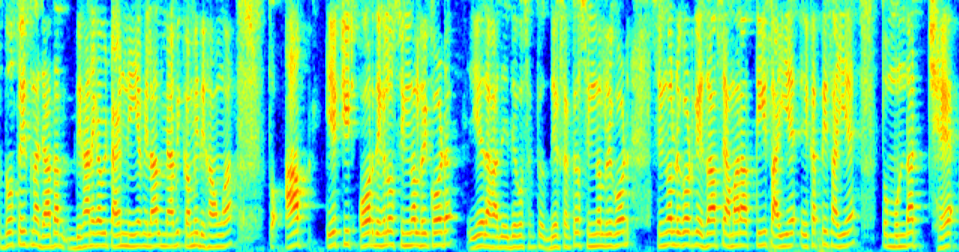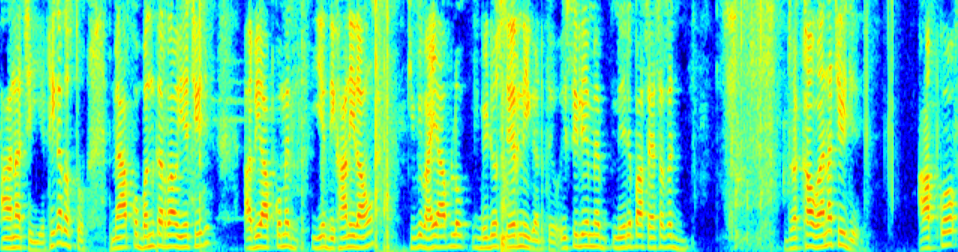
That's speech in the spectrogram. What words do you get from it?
तो दोस्तों, इतना ज़्यादा दिखाने का भी टाइम नहीं है फ़िलहाल। मैं अभी कम ही दिखाऊँगा। तो आप एक चीज़ और देख लो सिंगल रिकॉर्ड ये रहा, दे, देखो सकते हो, देख सकते हो सिंगल रिकॉर्ड सिंगल रिकॉर्ड के हिसाब से हमारा तीस आई है, इकतीस आई है। तो मुंडा छः आना चाहिए। ठीक है दोस्तों? मैं आपको बंद कर रहा हूँ ये चीज़। अभी आपको मैं ये दिखा नहीं रहा हूँ, क्योंकि भाई आप लोग वीडियो शेयर नहीं करते हो। इसीलिए मैं, मेरे पास ऐसा ऐसा रखा हुआ है ना चीज़, आपको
